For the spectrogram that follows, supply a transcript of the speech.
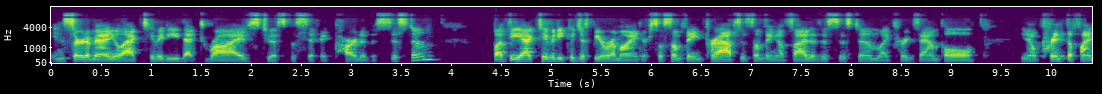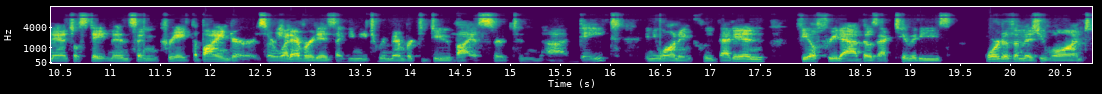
insert a manual activity that drives to a specific part of the system, but the activity could just be a reminder. So something, perhaps it's something outside of the system, like for example, you know, print the financial statements and create the binders or whatever it is that you need to remember to do by a certain uh, date, and you want to include that in, feel free to add those activities order them as you want,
